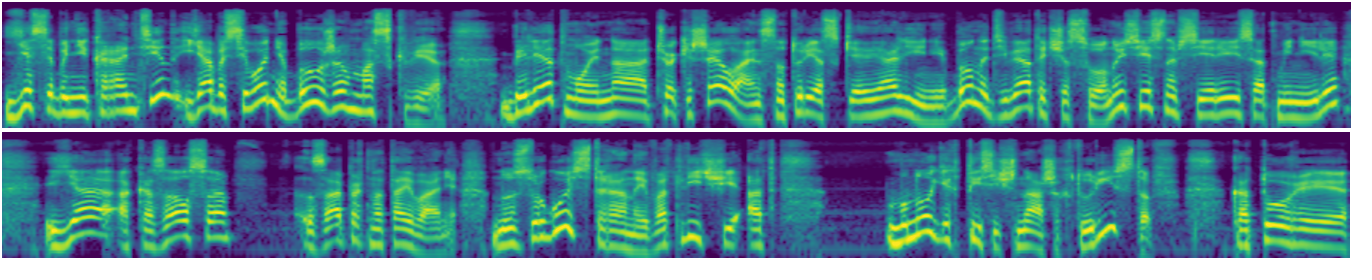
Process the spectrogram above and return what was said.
если бы не карантин, я бы сегодня был уже в Москве. Билет мой на Turkish Airlines, на турецкие авиалинии, был на 9 число. Ну, естественно, все рейсы отменили. Я оказался заперт на Тайване. Но с другой стороны, в отличие от многих тысяч наших туристов, которые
